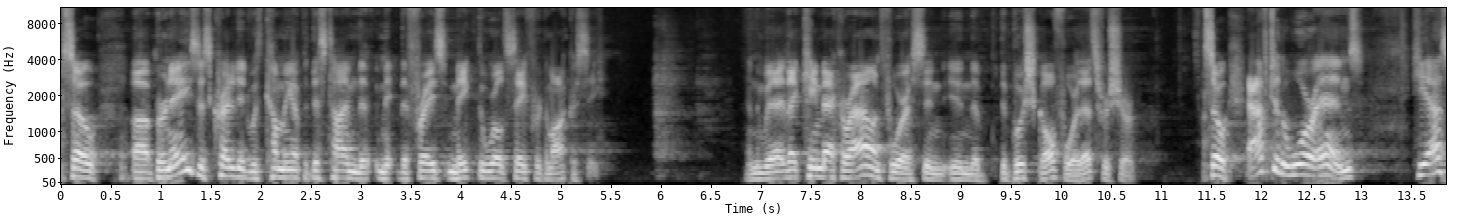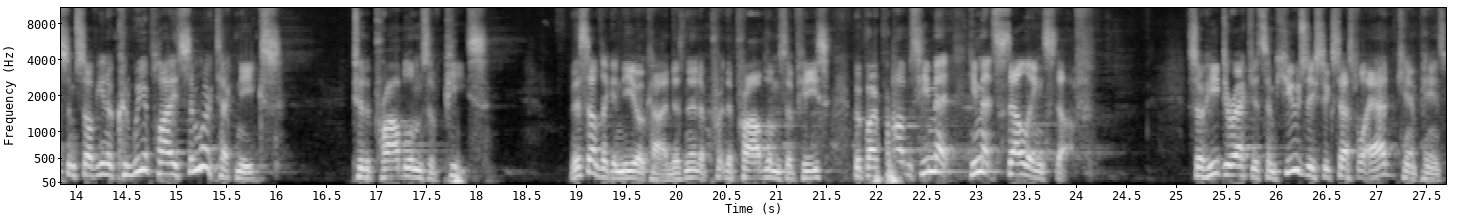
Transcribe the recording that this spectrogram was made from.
So uh, Bernays is credited with coming up at this time the, the phrase, make the world safe for democracy. And that came back around for us in, in the, the Bush Gulf War, that's for sure. So after the war ends, he asked himself, you know, could we apply similar techniques to the problems of peace? This sounds like a neocon, doesn't it? the problems of peace. But by problems, he meant, he meant selling stuff. So he directed some hugely successful ad campaigns,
